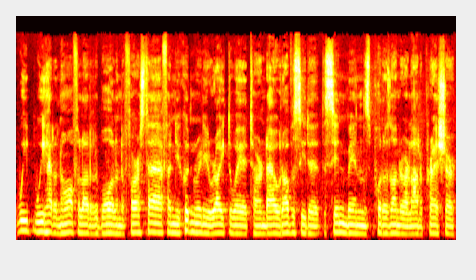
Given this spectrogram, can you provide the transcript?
we we had an awful lot of the ball in the first half, and you couldn't really write the way it turned out. Obviously, the the sin bins put us under a lot of pressure.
